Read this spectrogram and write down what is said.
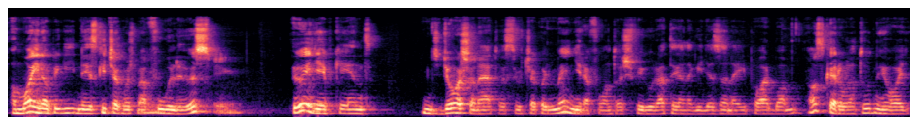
a mai napig így néz ki, csak most már full ősz. Ő egyébként gyorsan átveszünk csak, hogy mennyire fontos figura tényleg így a zeneiparban. Azt kell róla tudni, hogy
